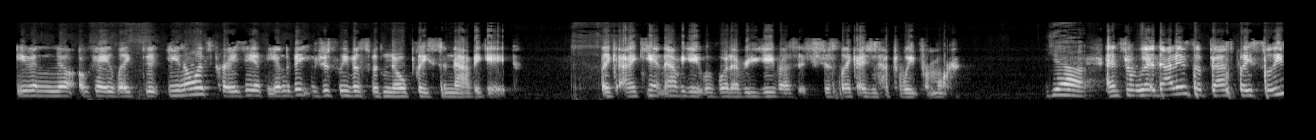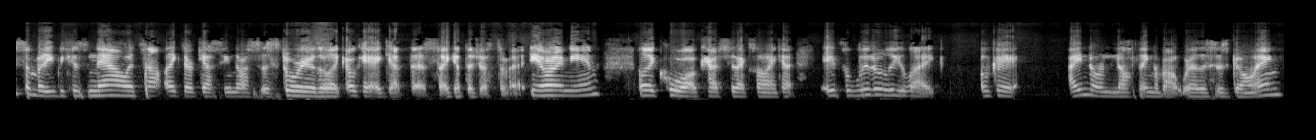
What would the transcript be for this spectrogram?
even know. Okay, like you know what's crazy? At the end of it, you just leave us with no place to navigate. Like I can't navigate with whatever you gave us. It's just like I just have to wait for more. yeah And so that is the best place to leave somebody because now it's not like they're guessing the rest of the story or they're like, okay, I get this. I get the gist of it. You know what I mean? Like, cool, I'll catch the next one I get. It's literally like, okay, I know nothing about where this is going.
